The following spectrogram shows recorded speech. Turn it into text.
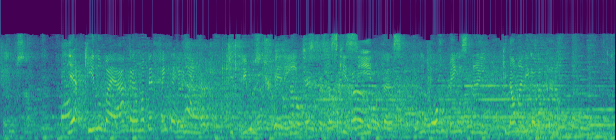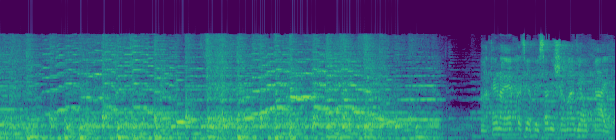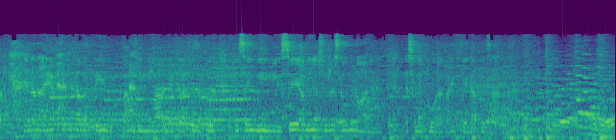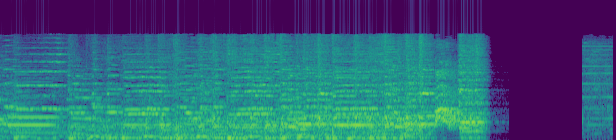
junção. E aqui no Baiaca é uma perfeita reunião de tribos diferentes, esquisitas, um povo bem estranho, que dá uma liga bacana. Até na época tinha pensado em chamar de Al-Qaeda. Era na época que estava tendo Pau Bin Laden, aquela coisa toda. Pensei em ser a minha sugestão do nome, né? Mas falei, porra, vai pegar pesado, né?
